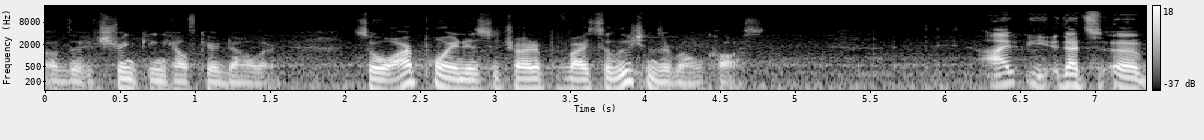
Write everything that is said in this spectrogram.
of the shrinking healthcare dollar. So our point is to try to provide solutions around cost. I, that's a,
